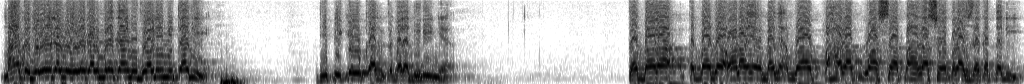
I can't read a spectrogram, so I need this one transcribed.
maka kejelekan-kejelekan mereka yang dizalimi tadi dipikirkan kepada dirinya. Kepada, kepada orang yang banyak bawa pahala puasa, pahala salat, pahala zakat tadi.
